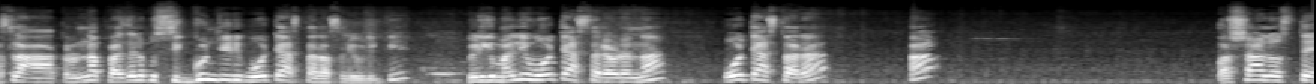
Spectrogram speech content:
అసలు అక్కడ ఉన్న ప్రజలకు సిగ్గుండి వీడికి ఓటేస్తారు అసలు వీడికి వీడికి మళ్ళీ ఓటేస్తారు ఎవడన్నా ఓటేస్తారా? వర్షాలు వస్తే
